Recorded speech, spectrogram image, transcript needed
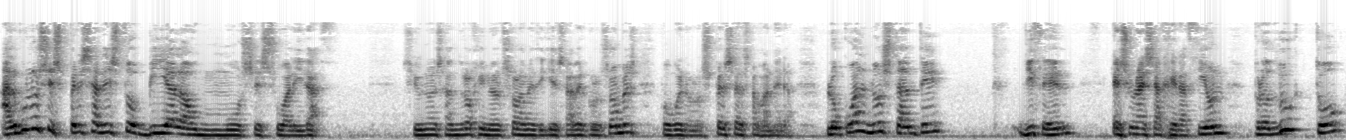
Algunos expresan esto vía la homosexualidad si uno es andrógino y solamente quiere saber con los hombres, pues bueno, lo expresa de esa manera. Lo cual, no obstante, dice él, es una exageración producto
